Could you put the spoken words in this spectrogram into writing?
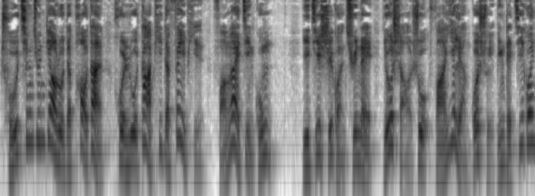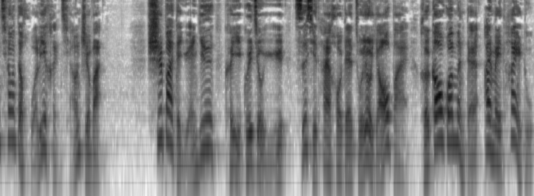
除清军调入的炮弹混入大批的废品妨碍进攻，以及使馆区内有少数法意两国水兵的机关枪的火力很强之外，失败的原因可以归咎于慈禧太后的左右摇摆和高官们的暧昧态度。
